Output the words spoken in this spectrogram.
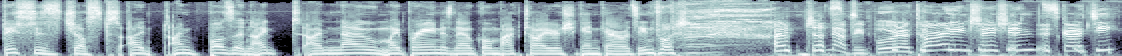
this is just I I'm buzzing. I I'm now my brain is now going back to Irish again, Geraldine, but I'm just That'd be poor. Tarlín Shishin, Scotty.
